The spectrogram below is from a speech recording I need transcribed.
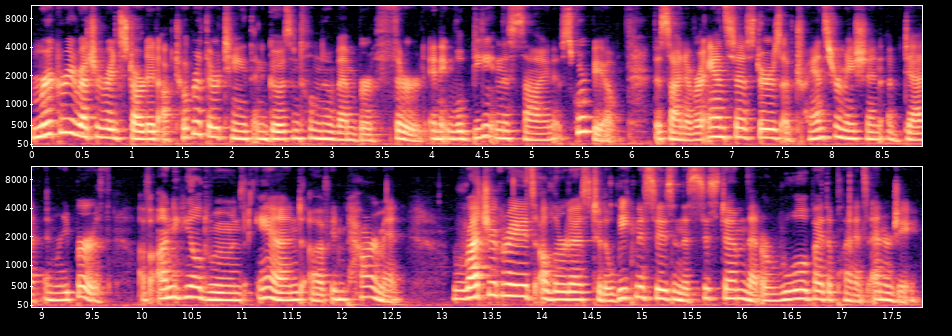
Mercury retrograde started October 13th and goes until November 3rd, and it will be in the sign of Scorpio, the sign of our ancestors, of transformation, of death and rebirth, of unhealed wounds, and of empowerment. Retrogrades alert us to the weaknesses in the system that are ruled by the planet's energy.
